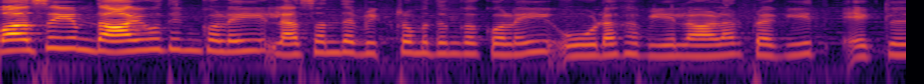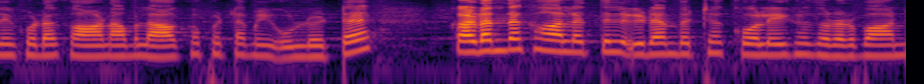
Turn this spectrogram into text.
வசியம் தாயூதின் கொலை லசந்த விக்ரமதுங்க கொலை ஊடகவியலாளர் பிரகீத் எக்லிகுட காணாமல் ஆக்கப்பட்டமை உள்ளிட்ட கடந்த காலத்தில் இடம்பெற்ற கொலைகள் தொடர்பான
